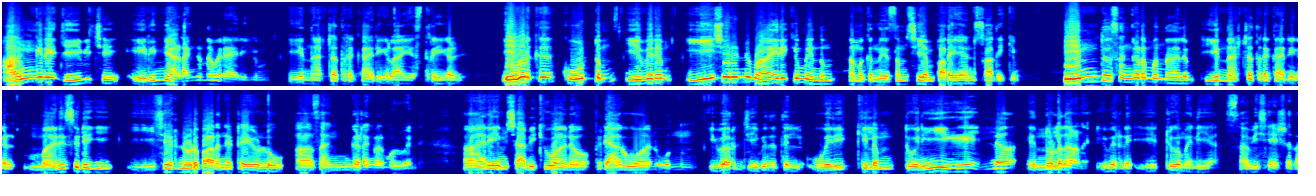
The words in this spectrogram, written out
അങ്ങനെ ജീവിച്ച് എരിഞ്ഞടങ്ങുന്നവരായിരിക്കും ഈ നക്ഷത്രക്കാരികളായ സ്ത്രീകൾ. ഇവർക്ക് കൂട്ടും ഇവരും ഈശ്വരനുമായിരിക്കും എന്നും നമുക്ക് നിസ്സംശയം പറയാൻ സാധിക്കും. എന്തു സങ്കടം വന്നാലും ഈ നക്ഷത്രക്കാരികൾ മനസ്സുരുകി ഈശ്വരനോട് പറഞ്ഞിട്ടേ ഉള്ളൂ ആ സങ്കടങ്ങൾ മുഴുവൻ ആരെയും ശപിക്കുവാനോ രാകുവാനോ ഒന്നും ഇവർ ജീവിതത്തിൽ ഒരിക്കലും തുനിയുകയില്ല എന്നുള്ളതാണ് ഇവരുടെ ഏറ്റവും വലിയ സവിശേഷത.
